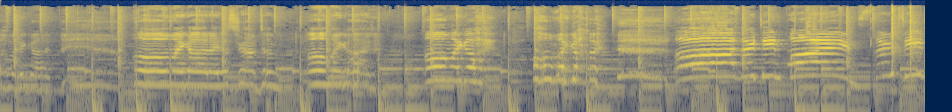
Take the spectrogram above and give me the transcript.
Oh my god! Oh my god! Oh! I just dropped him. Oh my god! Oh my god! Oh my god! Ah! 13 points! 13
